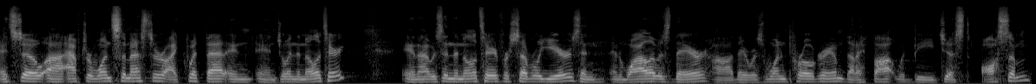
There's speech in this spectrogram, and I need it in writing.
And so uh, after one semester, I quit that and, and, joined the military. And I was in the military for several years. And, and while I was there, uh, there was one program that I thought would be just awesome.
